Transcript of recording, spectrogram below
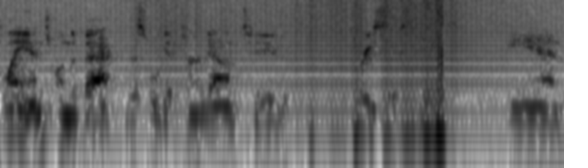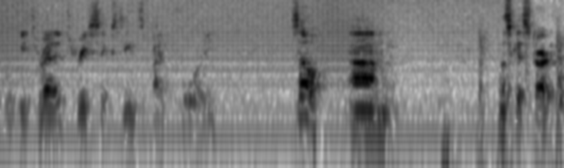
flange on the back. This will get turned down to 3 16ths and will be threaded 3 16ths by 40. So, um, let's get started.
